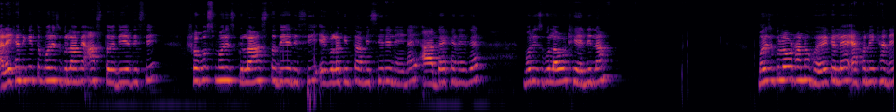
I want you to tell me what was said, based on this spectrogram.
আর এখানে কিন্তু মরিচগুলো আমি আস্ত দিয়ে দিছি, সবুজ মরিচগুলো আস্ত দিয়ে দিছি, এগুলো কিন্তু আমি ছিঁড়ে নেই নাই। আর দেখেন এই যে মরিচগুলো উঠিয়ে নিলাম। মরিচগুলো উঠানো হয়ে গেলে এখন এখানে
